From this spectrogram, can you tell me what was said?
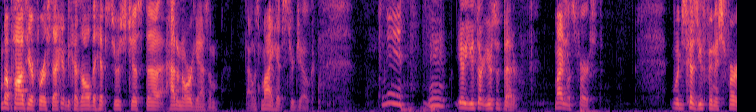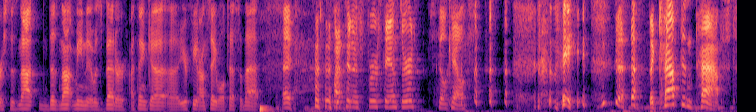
I'm going to pause here for a second because all the hipsters just uh, had an orgasm. That was my hipster joke. Eh, You, you thought yours was better. mine was first. Well, just because you finished first does not does not mean it was better. I think uh, uh, your fiance will attest to that. Hey, if I finish first and third, still counts. the, the Captain Pabst,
